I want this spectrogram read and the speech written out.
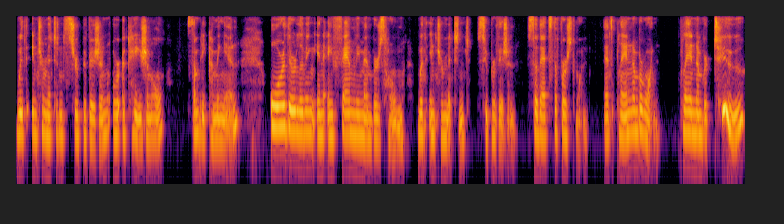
with intermittent supervision or occasional somebody coming in, or they're living in a family member's home with intermittent supervision. So that's the first one. That's plan number one. Plan number two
